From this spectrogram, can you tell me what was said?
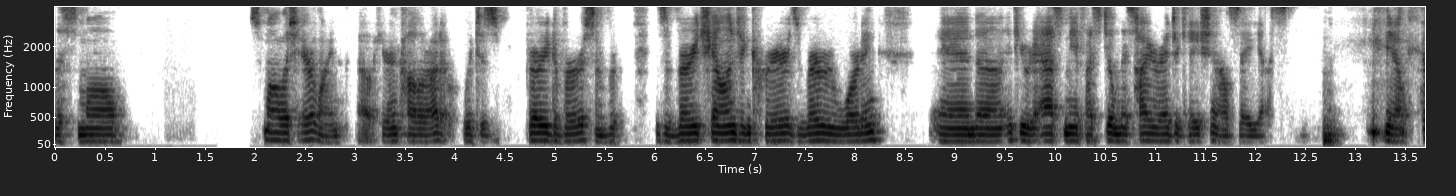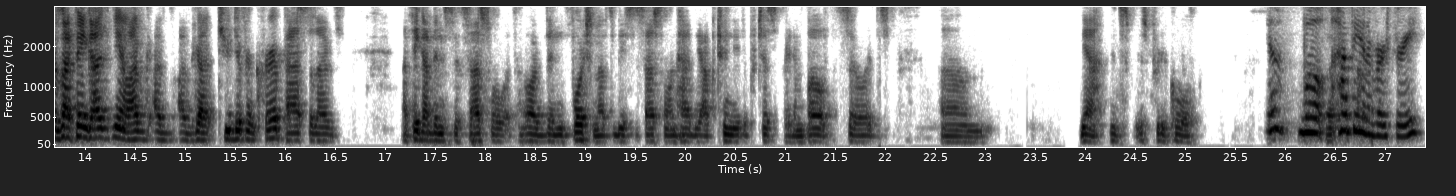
this small smallish airline out here in Colorado, which is very diverse and it's a very challenging career. It's very rewarding, and uh, if you were to ask me if I still miss higher education, I'll say yes. You know, because I think I you know I've, I've I've got two different career paths that I've I think I've been successful with, or I've been fortunate enough to be successful and had the opportunity to participate in both. So it's, um, yeah, it's it's pretty cool. Yeah. Well, but, happy anniversary.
